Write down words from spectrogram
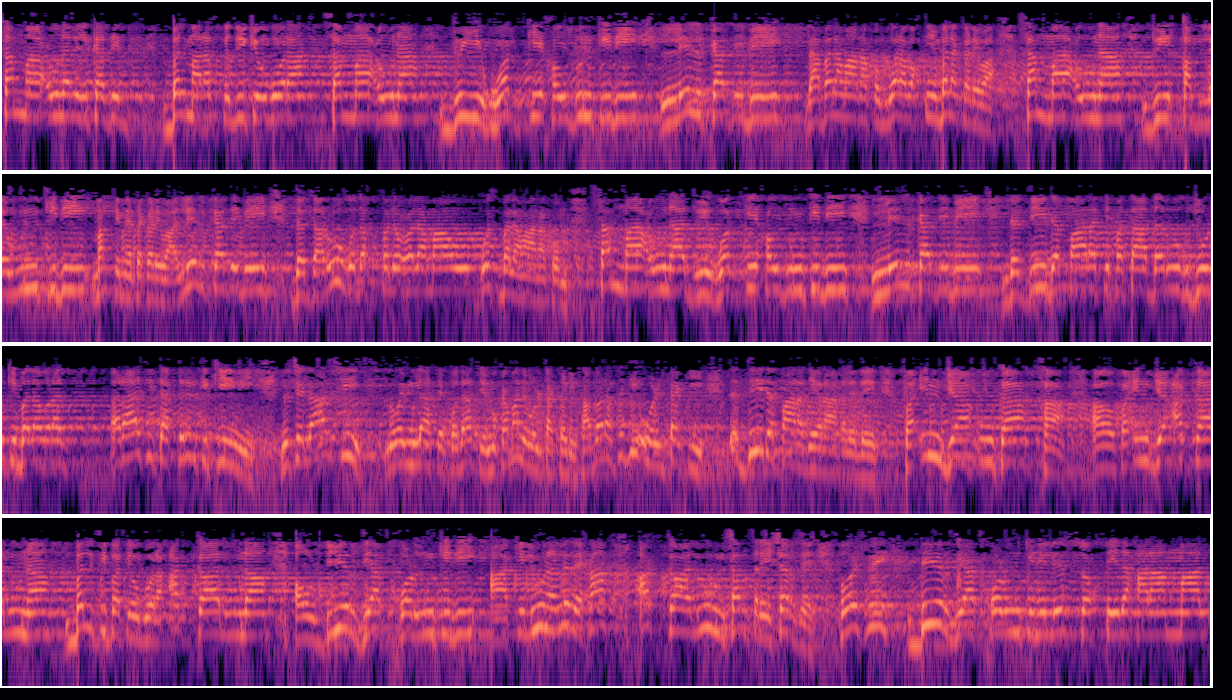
سماعون للكذب بل مرض په دوی کې وګوره سماعون دوی وک کې خودون کې دي للكذب دا بل معنا کوم ګوره وخت یې بل کړي وا سماعون دوی قبلون کې دي مخکې مې ته کړي وا للكذب د دروغ د خپل علماو اوس بل معنا کوم سماعونا دوی وکی حوزن کی دی للکذبی د دې د پاره چې پتا دروغ جوړ کی بل ورځ راشي تقریر کې کینی نو چې لار شي نو وی مولا ته پدا ته مکمل الټا کړي خبره څه دي الټا کی د دې د پاره دی راغله دی فان جاءوک خا او فان جاءکالونا بل صفته وګوره اکالونا او ډیر زیات خورون کې دي اکلون نه ده اکالون سم ترې شر ده پوښوي ډیر زیات خورون کې دي له سخت د حرام مال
